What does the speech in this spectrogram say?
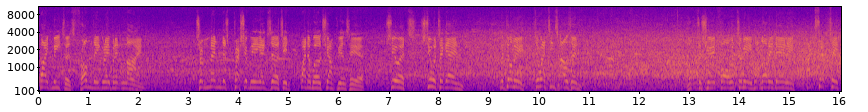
five metres from the Great Britain line. Tremendous pressure being exerted by the world champions here. Stuart, Stuart again. The dummy to Ettingshausen. Looked to shoot forward to me, but Laurie Daley accepts it.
